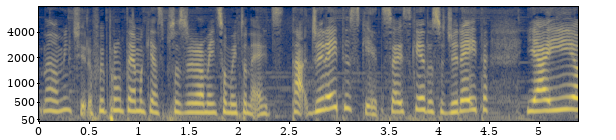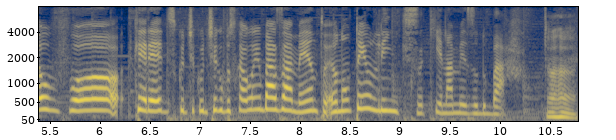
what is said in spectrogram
não, mentira, eu fui pra um tema que as pessoas geralmente são muito nerds. Tá, direita e esquerda. Você é esquerda, eu sou direita. E aí eu vou querer discutir contigo, buscar algum embasamento. Eu não tenho links aqui na mesa do bar. Aham.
